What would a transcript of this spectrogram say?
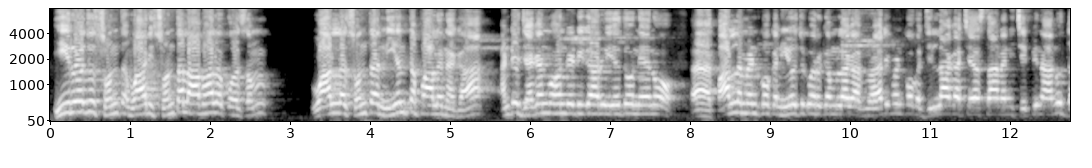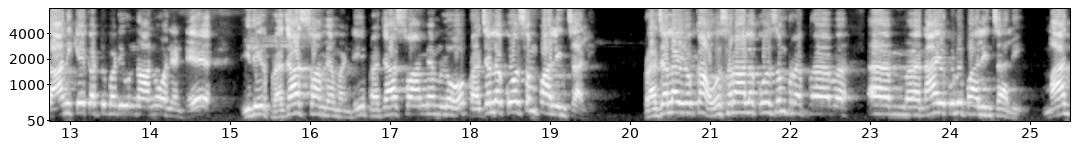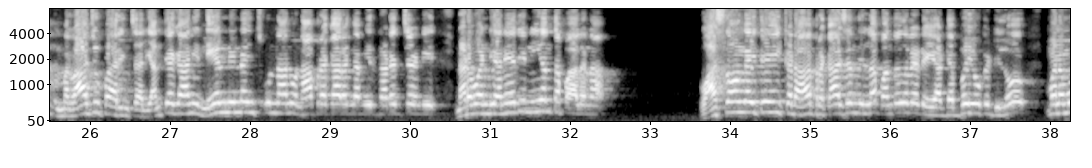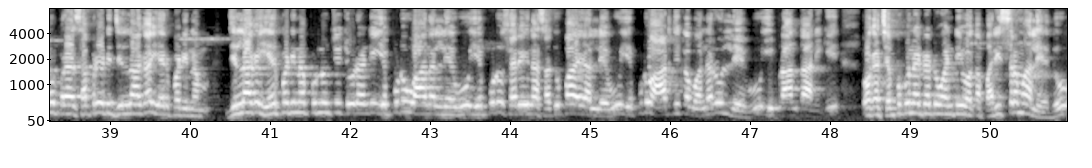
ఈరోజు సొంత వారి సొంత లాభాల కోసం వాళ్ళ సొంత నియంత పాలనగా అంటే జగన్మోహన్ రెడ్డి గారు ఏదో నేను పార్లమెంట్కు ఒక నియోజకవర్గం లాగా ఒక జిల్లాగా చేస్తానని చెప్పినాను దానికే కట్టుబడి ఉన్నాను అని అంటే ఇది ప్రజాస్వామ్యం అండి. ప్రజాస్వామ్యంలో ప్రజల కోసం పాలించాలి. ప్రజల యొక్క అవసరాల కోసం ప్ర- నాయకుడు పాలించాలి. మా రాజు పాలించాలి. అంతేగాని నేను నిర్ణయించుకున్నాను నా ప్రకారంగా మీరు నడచండి నడవండి అనేది నియంత పాలన. వాస్తవంగా అయితే ఇక్కడ ప్రకాశం జిల్లా పంతొమ్మిది వందల డెబ్బై ఒకటిలో మనము సపరేట్ జిల్లాగా ఏర్పడినాం. జిల్లాగా ఏర్పడినప్పటి నుంచి చూడండి ఎప్పుడు వానలు లేవు ఎప్పుడు సరైన సదుపాయాలు లేవు ఎప్పుడు ఆర్థిక వనరులు లేవు ఈ ప్రాంతానికి. ఒక చెప్పుకునేటటువంటి ఒక పరిశ్రమ లేదు.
